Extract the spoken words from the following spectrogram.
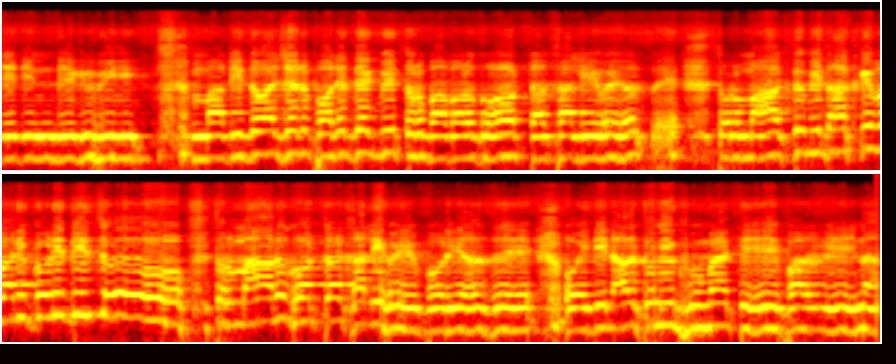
সেদিন দেখবি। মাটি দোয়াশের পরে দেখবি তোর বাবার ঘরটা খালি হয়ে আছে। তোর মা তুমি ধাক্কে বাড়ি করে দিছ, তোর মার ঘরটা খালি হয়ে পড়ে আছে। ওই দিন আর তুমি ঘুমাতে পারবে না।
